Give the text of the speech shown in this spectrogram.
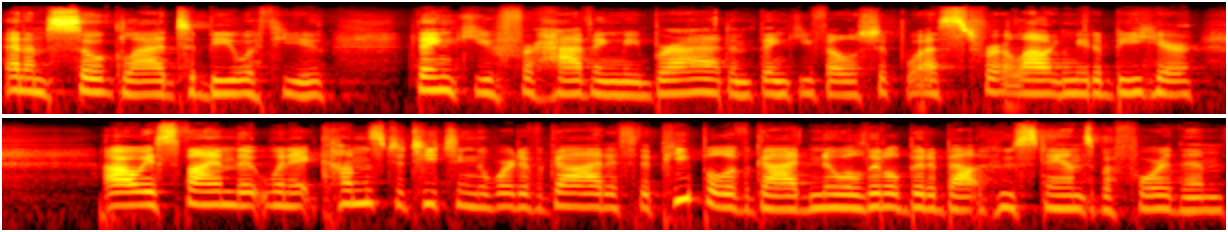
And I'm so glad to be with you. Thank you for having me, Brad, and thank you, Fellowship West, for allowing me to be here. I always find that when it comes to teaching the Word of God, if the people of God know a little bit about who stands before them,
